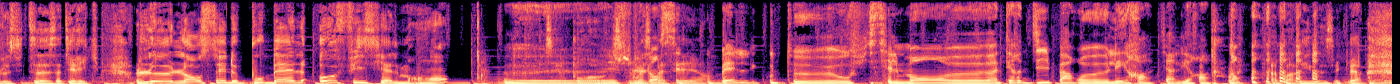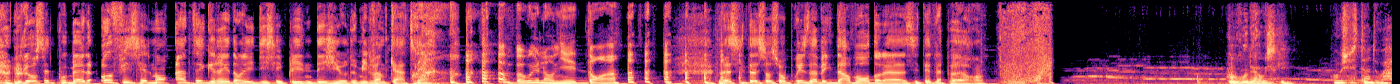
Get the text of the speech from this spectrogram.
le site euh, satirique. Le lancer de poubelle officiellement. Euh, pour, je le passer, de poubelle. Écoute, euh, officiellement euh, interdit par euh, les rats. Tiens, les rats. Non À Paris, c'est clair. Le lancer de poubelle officiellement intégré dans les disciplines des JO 2024. Ah, Bah oui, là, on y est dedans. Hein. la citation surprise avec Darman dans la Cité de la Peur. Vous voulez un whisky? Ou juste un doigt.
